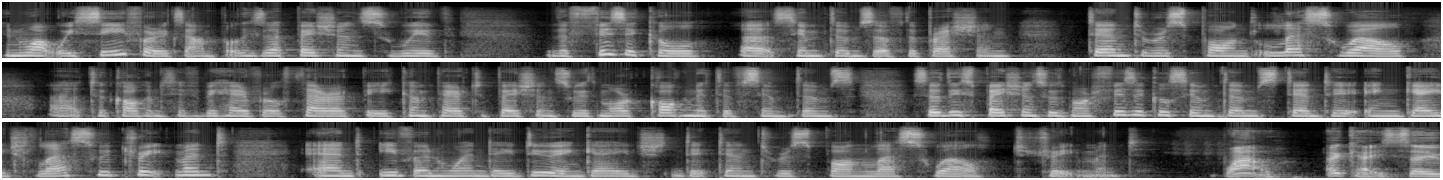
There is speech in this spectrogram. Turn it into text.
and what we see, for example, is that patients with the physical uh, symptoms of depression tend to respond less well uh, to cognitive behavioral therapy compared to patients with more cognitive symptoms. So, these patients with more physical symptoms tend to engage less with treatment, and even when they do engage, they tend to respond less well to treatment. Wow. Okay, so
